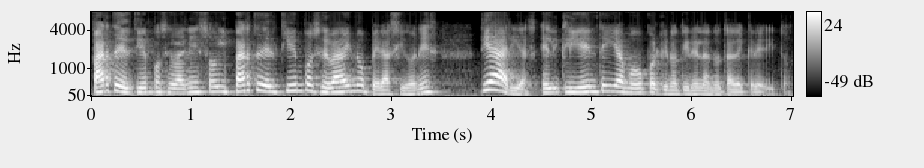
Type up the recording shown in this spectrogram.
parte del tiempo se va en eso y parte del tiempo se va en operaciones diarias. El cliente llamó porque no tiene la nota de crédito.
